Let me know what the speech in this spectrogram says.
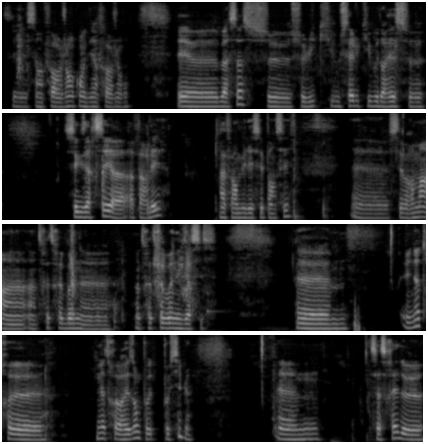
C'est en forgeant qu'on devient forgeron. Et bah ça, ce, celui qui ou celle qui voudrait se s'exercer à, parler, à formuler ses pensées, c'est vraiment un, un, très très bon un très très bon exercice. Euh, une autre, euh, une autre raison po possible, euh, ça serait de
